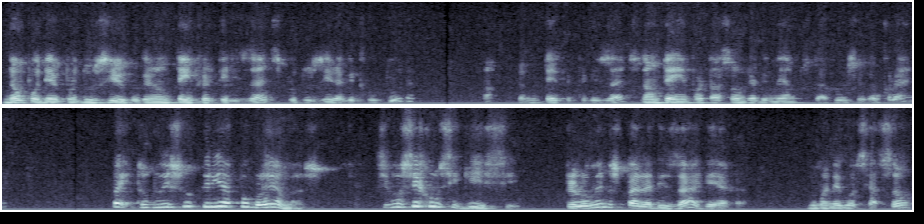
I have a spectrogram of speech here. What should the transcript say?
não poder produzir porque não tem fertilizantes, produzir agricultura não tem fertilizantes, não tem importação de alimentos da Rússia e da Ucrânia. Bem, tudo isso cria problemas. Se você conseguisse, pelo menos, paralisar a guerra numa negociação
